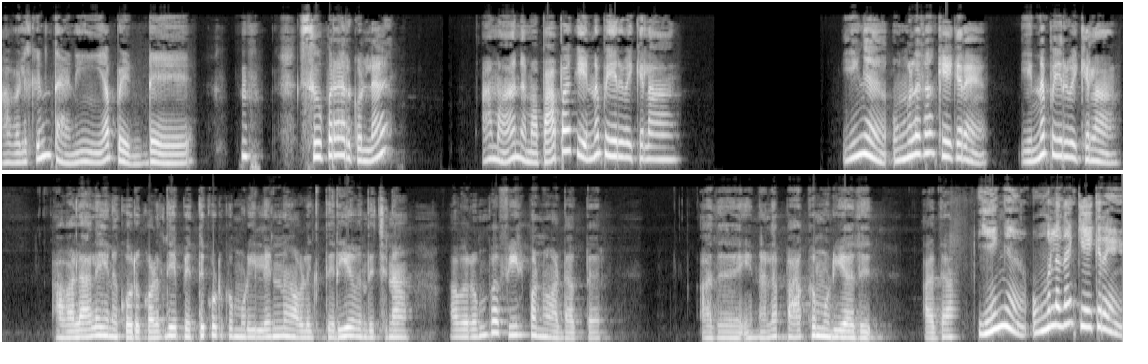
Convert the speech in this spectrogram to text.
அவளுக்குன்னு தனியா பெட்டு சூப்பரா இருக்கும்ல? ஆமா நம்ம பாப்பாக்கு என்ன பேர் வைக்கலாம்? ஏங்க உங்களை தான் கேக்குறேன். என்ன பேர் வைக்கலாம்? அவளால் எனக்கு ஒரு குழந்தைய பெற்று கொடுக்க முடியலன்னு அவளுக்கு தெரிய வந்துச்சுன்னா அவள் ரொம்ப ஃபீல் பண்ணுவா டாக்டர் அதை என்னால் பார்க்க முடியாது. அதான். ஏங்க உங்களை தான் கேக்குறேன்.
